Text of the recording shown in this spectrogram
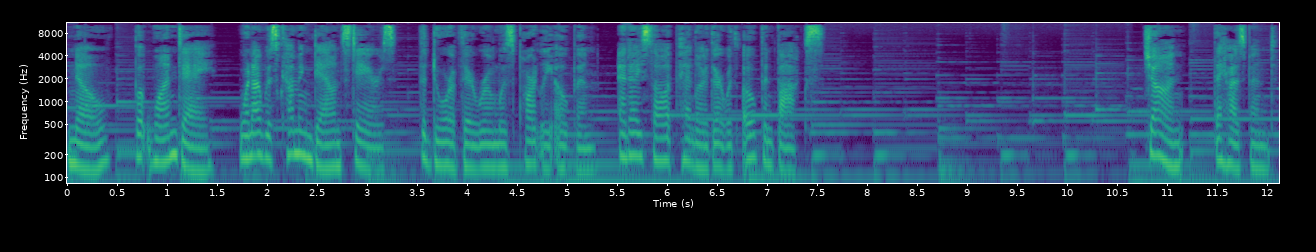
No, but one day, when I was coming downstairs, the door of their room was partly open, and I saw a peddler there with open box. John, the husband,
